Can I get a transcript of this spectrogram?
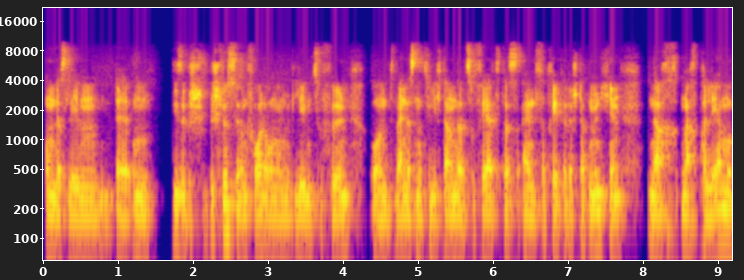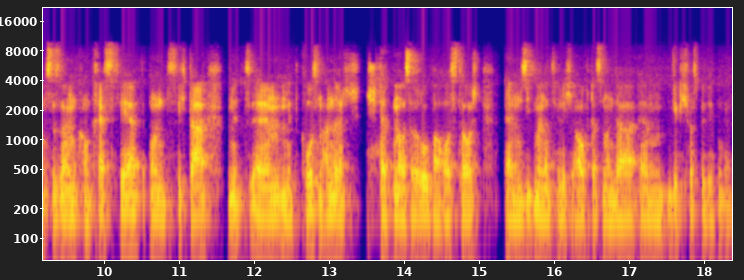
um das Leben, äh, um diese Beschlüsse und Forderungen mit Leben zu füllen. Und wenn das natürlich dann dazu fährt, dass ein Vertreter der Stadt München nach, nach Palermo zu seinem Kongress fährt und sich da mit, ähm, mit großen anderen Städten aus Europa austauscht, ähm, sieht man natürlich auch, dass man da ähm, wirklich was bewirken kann.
